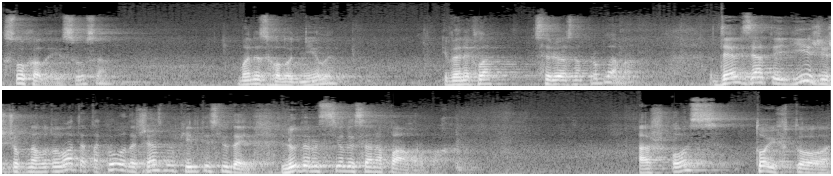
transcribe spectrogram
слухали Ісуса, вони зголодніли. І виникла серйозна проблема. Де взяти їжі, щоб нагодувати таку величезну кількість людей? Люди розсілися на пагорбах. Аж ось той, хто,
